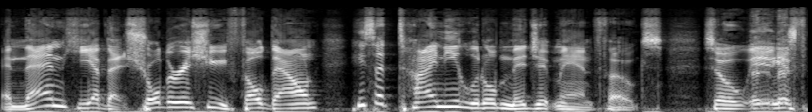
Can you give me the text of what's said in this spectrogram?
And then he had that shoulder issue. He fell down. He's a tiny little midget man, folks. So if,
